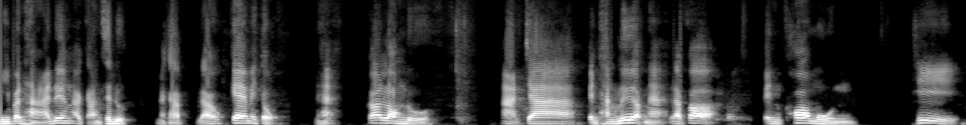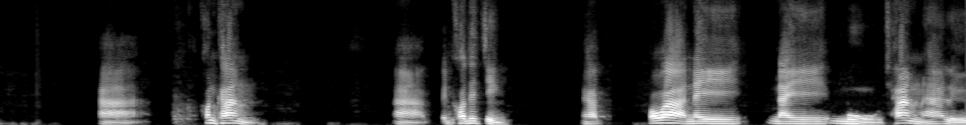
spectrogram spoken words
มีปัญหาเรื่องอาการสะดุดนะครับ แล้วแก้ไม่ตกนะฮะ ก็ลองดูอาจจะเป็นทางเลือกนะ แล้วก็เป็นข้อมูลที่อ่าค่อนข้างอ่าเป็นข้อเท็จจริงนะครับ เพราะว่าในในหมู่ช่างนะฮะหรือ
